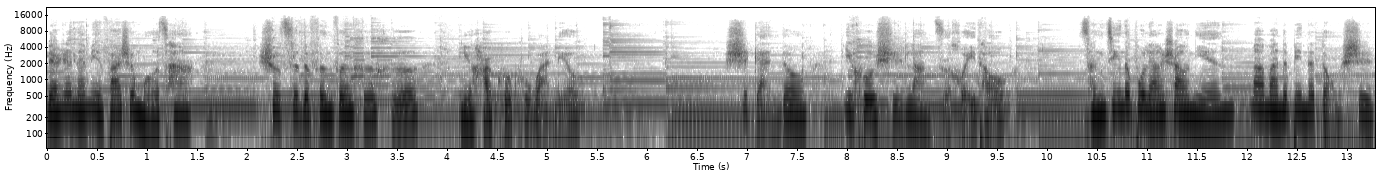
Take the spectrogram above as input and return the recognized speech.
两人难免发生摩擦，数次的分分合合，女孩苦苦挽留，是感动，亦或是浪子回头。曾经的不良少年，慢慢的变得懂事，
